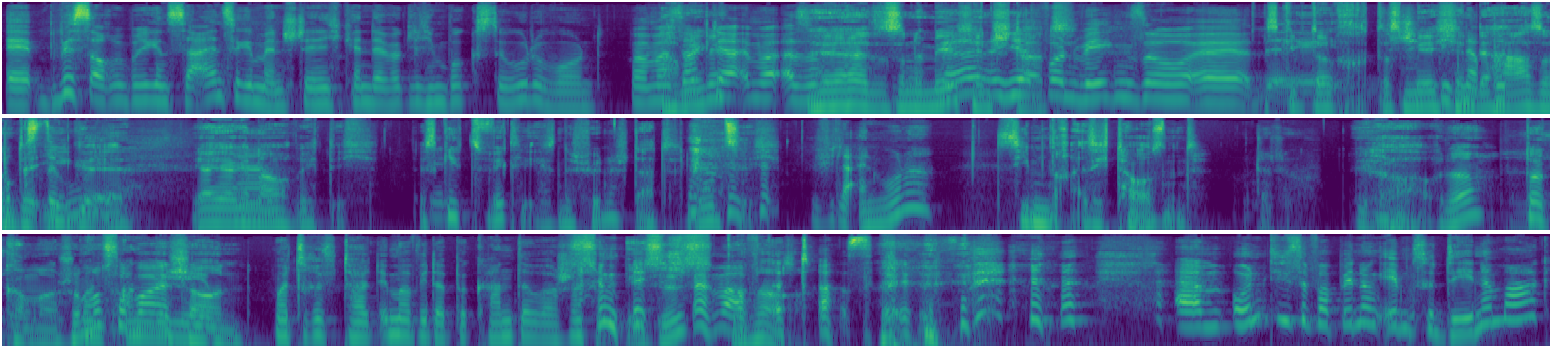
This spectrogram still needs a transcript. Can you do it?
Äh, du bist auch übrigens der einzige Mensch, den ich kenne, der wirklich in Buxtehude wohnt. Weil man Ach, sagt wirklich? ja immer, also. Ja, das ist so eine ne, Märchenstadt. Hier von wegen so. Äh, es gibt doch das Märchen der Hase und der Igel. Ja, ja, genau, richtig. Es gibt's wirklich. Es ist eine schöne Stadt. Lohnt sich. Wie viele Einwohner? 37.000. Ja, oder? Da kann man schon mal vorbeischauen. Angenehm. Man trifft halt immer wieder Bekannte wahrscheinlich, ist es? wenn man genau. auf der. Straße ist. ähm, und diese Verbindung eben zu Dänemark.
